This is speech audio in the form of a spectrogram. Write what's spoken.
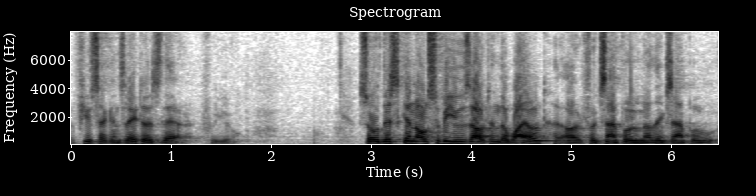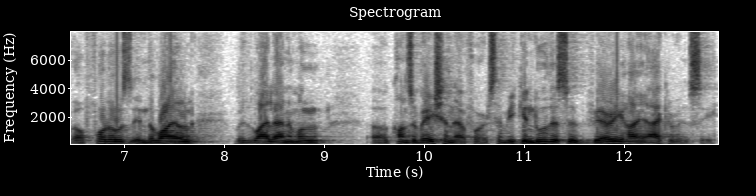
a few seconds later, it's there for you. So this can also be used out in the wild. Uh, for example, another example of photos in the wild with wild animal uh, conservation efforts, and we can do this with very high accuracy.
